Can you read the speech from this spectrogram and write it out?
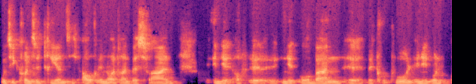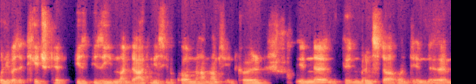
Und sie konzentrieren sich auch in Nordrhein-Westfalen, in den, auch, äh, in den urbanen äh, Metropolen, in den Universitätsstädten. Die, die, sieben Mandate, die sie bekommen haben, haben sie in Köln, in, äh, in Münster und in, äh,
